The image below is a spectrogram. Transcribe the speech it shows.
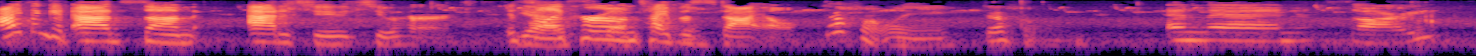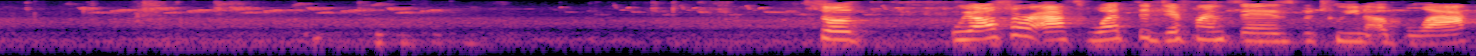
I think it adds some attitude to her. It's Yes, like her own type of style. definitely, definitely. And then, sorry. So we also were asked what the difference is between a black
